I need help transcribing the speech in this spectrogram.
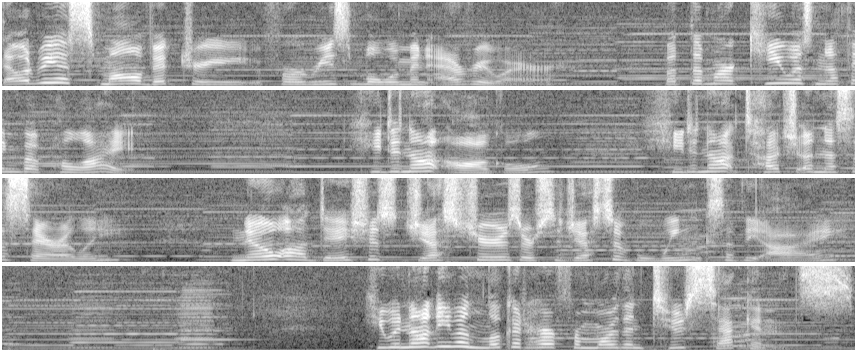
That would be a small victory for reasonable women everywhere. But the Marquis was nothing but polite. He did not ogle. He did not touch unnecessarily. No audacious gestures or suggestive winks of the eye. He would not even look at her for more than two seconds.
